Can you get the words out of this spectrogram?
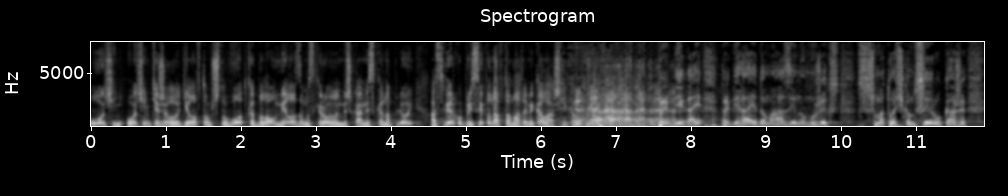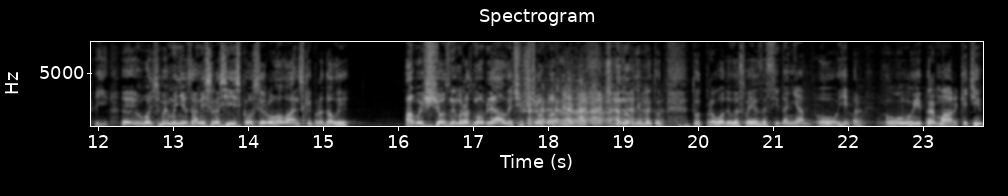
очень-очень тяжело. Дело в том, что водка была умело замаскирована мешками с коноплей, а сверху присыпана автоматами Калашников. Прибігає, прибігає до магазину мужик з, з шматочком сиру, каже: «Й- е, ось ви мені замість російського сиру голландський продали. А ви що з ним розмовляли чи що? Шановні, ми тут, тут проводили своє засідання у, гіпер, у гіпермаркеті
